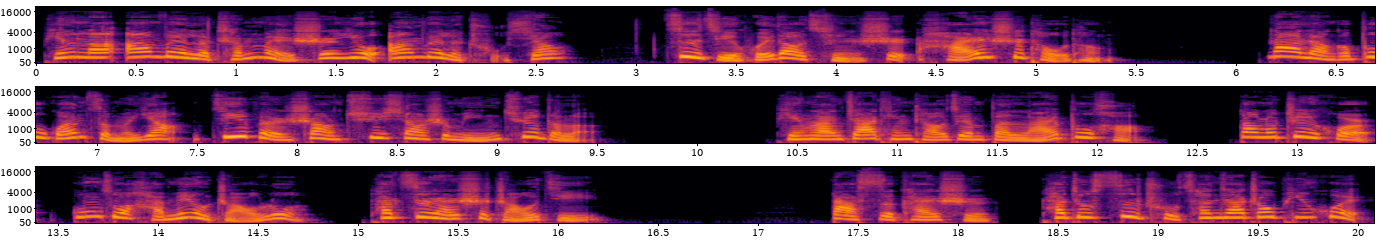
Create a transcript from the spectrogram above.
平兰安慰了陈美诗，又安慰了楚萧，自己回到寝室还是头疼。那两个不管怎么样，基本上去向是明确的了。平兰家庭条件本来不好，到了这会儿工作还没有着落，她自然是着急。大四开始，他就四处参加招聘会。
